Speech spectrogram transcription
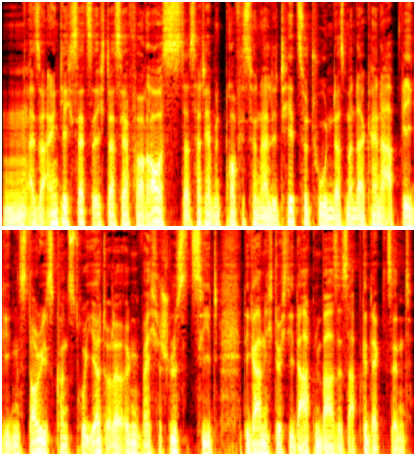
Mhm, also eigentlich setze ich das ja voraus. Das hat ja mit Professionalität zu tun, dass man da keine abwegigen Stories konstruiert oder irgendwelche Schlüsse zieht, die gar nicht durch die Datenbasis abgedeckt sind.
